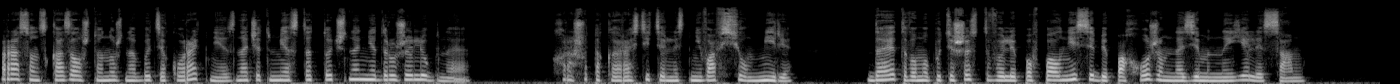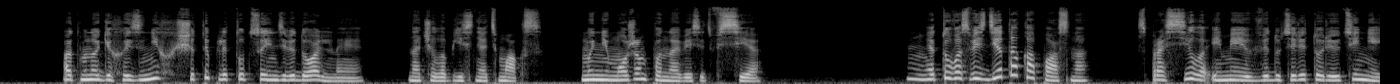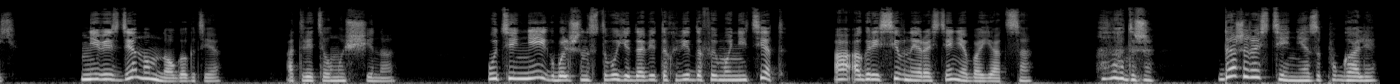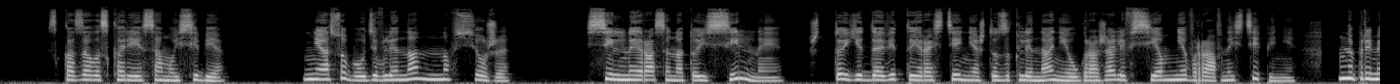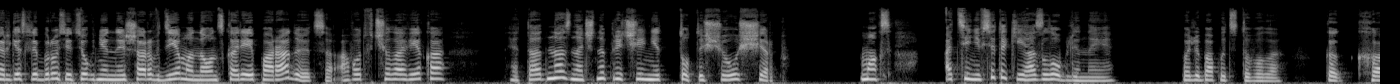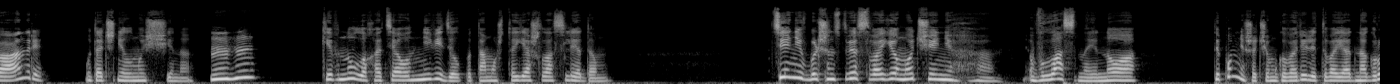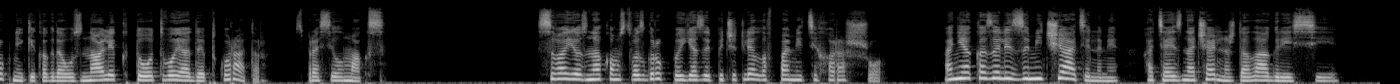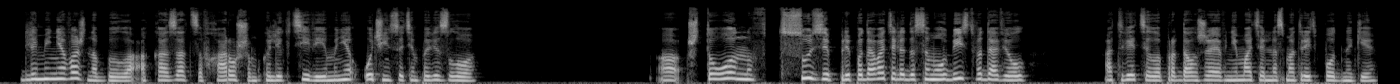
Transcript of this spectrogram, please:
Раз он сказал, что нужно быть аккуратнее, значит, место точно недружелюбное. Хорошо такая растительность не во всем мире. До этого мы путешествовали по вполне себе похожим на земные лесам. От многих из них щиты плетутся индивидуальные, начал объяснять Макс. Мы не можем понавесить все. — «Это у вас везде так опасно?» — спросила, имея в виду территорию теней. «Не везде, но много где», — ответил мужчина. «У теней к большинству ядовитых видов иммунитет, а агрессивные растения боятся». «Надо же! Даже растения запугали», — сказала скорее самой себе. Не особо удивлена, но все же. Сильные расы на то и сильные — что ядовитые растения, что заклинания угрожали всем не в равной степени. Например, если бросить огненный шар в демона, он скорее порадуется, а вот в человека это однозначно причинит тот еще ущерб. «Макс, а тени все такие озлобленные?» — полюбопытствовала. «Как Ханри?» — уточнил мужчина. «Угу». Кивнула, хотя он не видел, потому что я шла следом. Тени в большинстве своем очень властные, но... Ты помнишь, о чем говорили твои одногруппники, когда узнали, кто твой адепт-куратор?» — спросил Макс. Свое знакомство с группой я запечатлела в памяти хорошо. Они оказались замечательными, хотя изначально ждала агрессии. Для меня важно было оказаться в хорошем коллективе, и мне очень с этим повезло. А что он в ТСУЗе преподавателя до самоубийства довел — ответила, продолжая внимательно смотреть под ноги.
